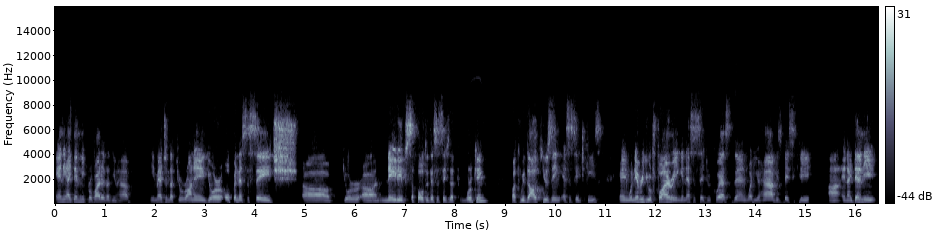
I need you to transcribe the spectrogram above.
any identity provider that you have, imagine that you're running your OpenSSH, uh, your uh, native supported SSH that you're working, but without using SSH keys. And whenever you're firing an SSH request, then what you have is basically uh, an identity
